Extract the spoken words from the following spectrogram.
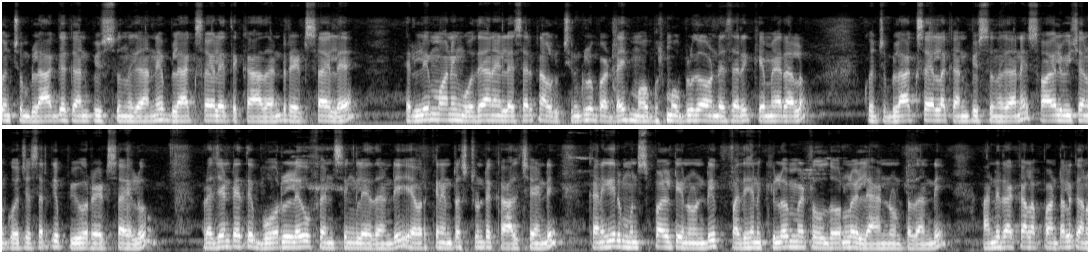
కొంచెం బ్లాక్గా కనిపిస్తుంది కానీ బ్లాక్ సాయిల్ అయితే కాదండి. రెడ్ సాయిలే. ఎర్లీ మార్నింగ్ ఉదయాన్నే వెళ్ళేసరికి నాలుగు చినుకులు పడ్డాయి. మబ్బులు మబ్బులుగా ఉండేసరికి కెమెరాలో కొంచెం బ్లాక్ సాయిల్లా కనిపిస్తుంది కానీ సాయిల్ విషయానికి వచ్చేసరికి ప్యూర్ రెడ్ సాయిల్ ప్రజెంట్ అయితే బోర్లు లేవు ఫెన్సింగ్ లేదండి. ఎవరికైనా ఇంట్రెస్ట్ ఉంటే కాల్ చేయండి. కనగిరి మున్సిపాలిటీ నుండి పదిహేను కిలోమీటర్ల దూరంలో ఈ ల్యాండ్ ఉంటుందండి. అన్ని రకాల పంటలకు అను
